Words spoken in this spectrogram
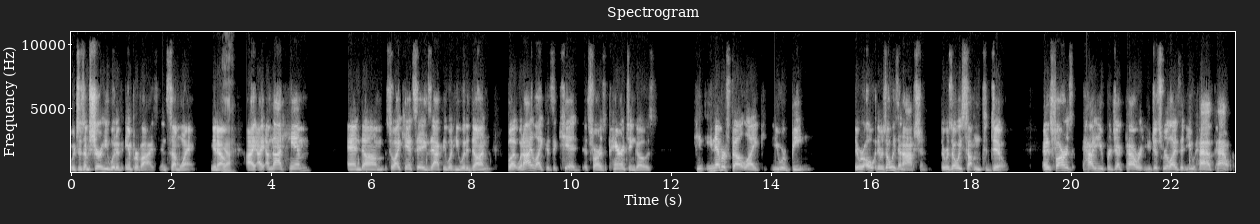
which is I'm sure he would have improvised in some way. You know, yeah I, I I'm not him, and um, so I can't say exactly what he would have done. But what I liked as a kid, as far as parenting goes, he he never felt like you were beaten. There were there was always an option. There was always something to do. And as far as how do you project power, you just realize that you have power.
